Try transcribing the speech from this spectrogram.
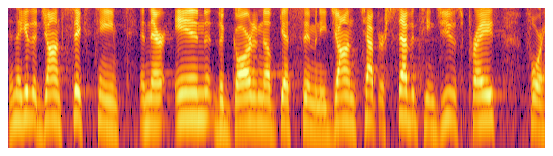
Then they get to John 16, and they're in the Garden of Gethsemane. John chapter 17, Jesus prays for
